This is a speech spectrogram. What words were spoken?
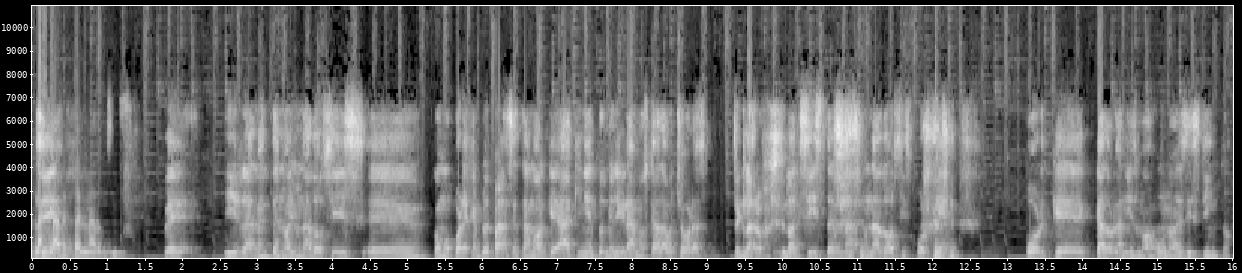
La clave está en la dosis. y realmente no hay una dosis eh, como por ejemplo el paracetamol que ah 500 miligramos cada 8 horas. Sí, claro. No, existe una, una dosis. ¿Por qué? Porque cada organismo, uno es distinto.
